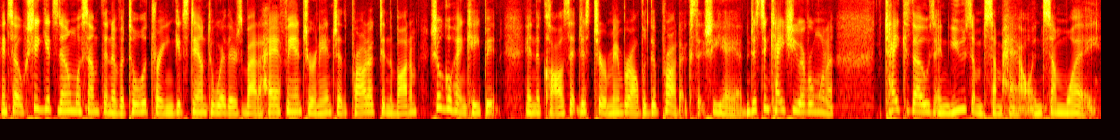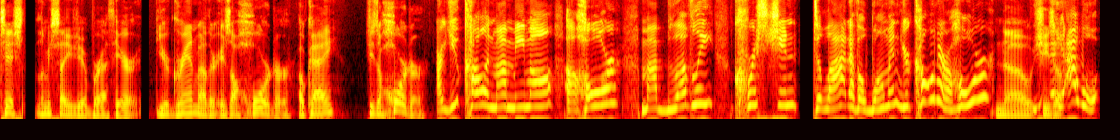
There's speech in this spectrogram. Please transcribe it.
And so she gets done with something of a toiletry and gets down to where there's about a half inch or an inch of the product in the bottom, she'll go ahead and keep it in the closet just to remember all the good products that she had. Just in case you ever want to take those and use them somehow in some way. Tish, let me save you a breath here. Your grandmother is a hoarder, okay? She's a hoarder. Are you calling my Meemaw a whore? My lovely Christian delight of a woman? You're calling her a whore? No, she's a. I will.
